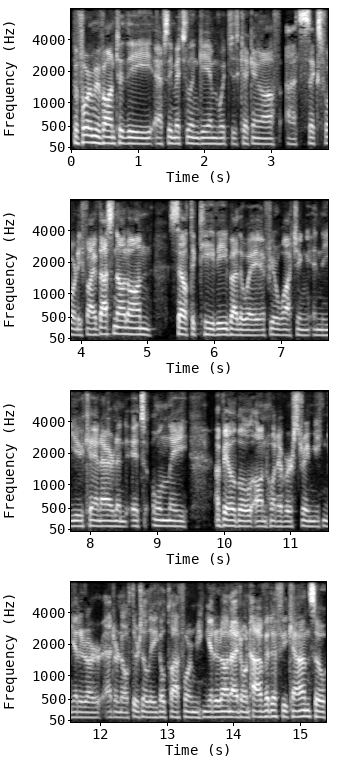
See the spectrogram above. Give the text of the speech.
Before we move on to the FC Midtjylland game, which is kicking off at six forty-five, that's not on Celtic TV, by the way. If you're watching in the UK and Ireland, it's only available on whatever stream you can get it, or I don't know if there's a legal platform you can get it on. I don't have it if you can. So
